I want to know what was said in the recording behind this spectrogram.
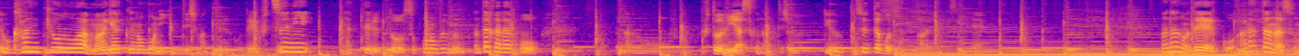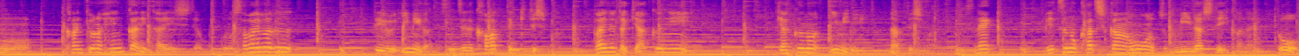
でも環境は真逆の方に行ってしまってるので普通にやってるとそこの部分だからこうあの太りやすくなってしまうっていうそういったこともあるんですよね。まあ、なのでこう新たなその環境の変化に対してもこのサバイバルっていう意味がですね全然変わってきてしまう。場合によっては逆に逆の意味になってしまうんですね。別の価値観をちょっと見出していかないと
